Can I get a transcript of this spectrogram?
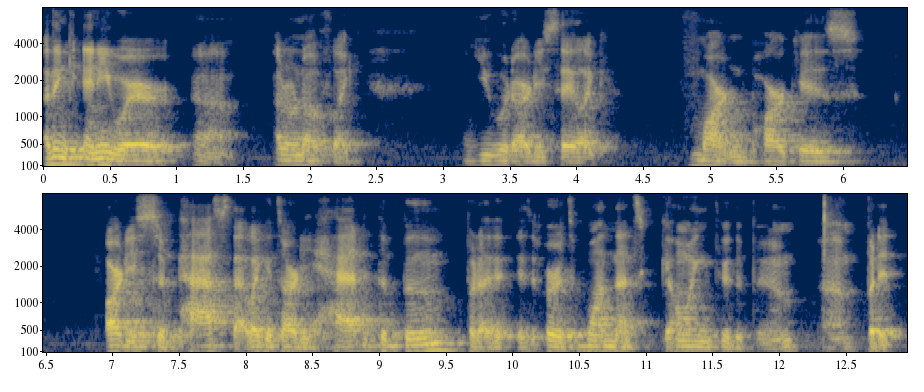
I think anywhere, uh, I don't know if like you would already say like Martin Park is already surpassed that, like it's already had the boom, but or it's one that's going through the boom, um, but it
